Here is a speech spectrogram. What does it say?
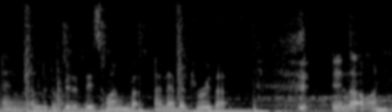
and a little bit of this one but I never drew that in that one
